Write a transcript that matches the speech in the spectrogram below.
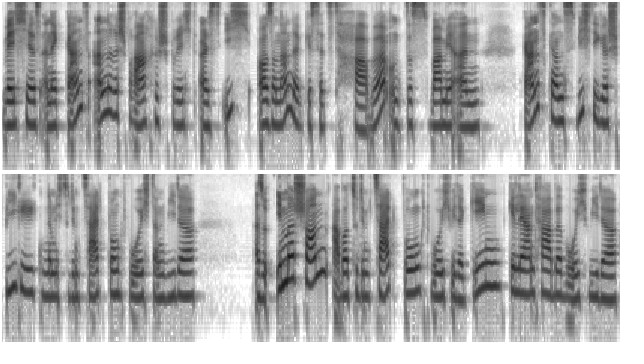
welches eine ganz andere Sprache spricht, als ich auseinandergesetzt habe. Und das war mir ein ganz, ganz wichtiger Spiegel, nämlich zu dem Zeitpunkt, wo ich dann wieder, also immer schon, aber zu dem Zeitpunkt, wo ich wieder gehen gelernt habe, wo ich wieder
